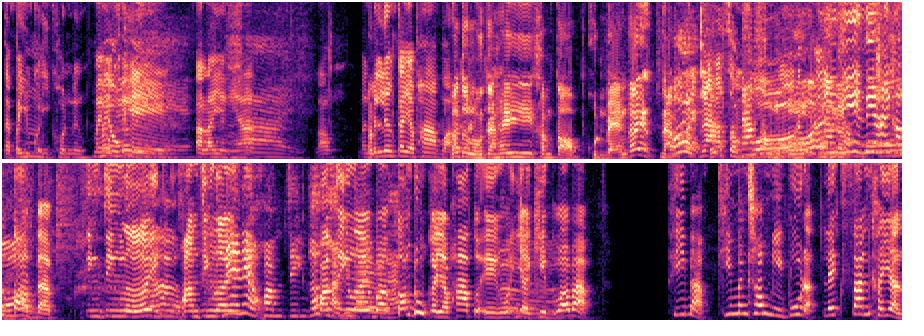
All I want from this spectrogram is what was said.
แต่ไปอยู่กับอีกคนนึงไม่ไม่โอโอเคเค อะไรอย่างเงี้ยใช่เรามันเป็นเรื่องกายภาพว่ะแล้วตกลงจะให้คำตอบคุณแบงค์เอ้ยนะโอ้ยนามสมนามมุสมมุติตินี่นี่นี่ให้คำตอบแบบจริง ๆ เลยเออความจริงเลยเนี่ยเนี่ยความจริงก็ความจริงเลยอธิบแบบไว้ต้องดูกายภาพตัวเองว่าเออออย่าคิดว่าแบบ ที่แบบที่มันชอบมีพูดอะเล็กสั้นขยัน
